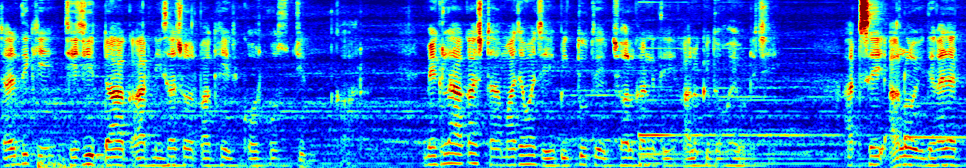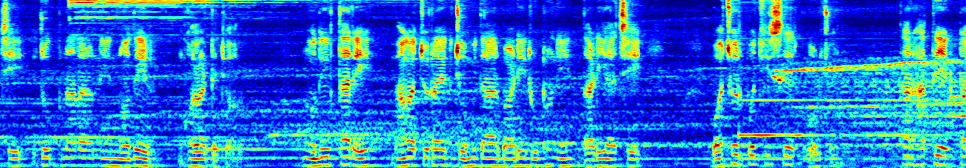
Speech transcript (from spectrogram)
চারিদিকে ঝিঝির ডাক আর নিশাচর পাখির কর্কশ চিৎকার। মেঘলা আকাশটা মাঝে মাঝে বিদ্যুতের ঝলকানিতে আলোকিত হয়ে উঠেছে, আর সেই আলোয় দেখা যাচ্ছে রূপনারায়ণের নদের ঘোলাটে জল। নদীর ধারে ভাঙাচোরা এক জমিদার বাড়ির উঠোনে দাঁড়িয়ে আছে বছর পঁচিশের অর্জুন। তার হাতে একটা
